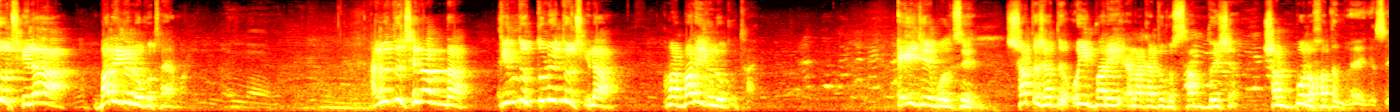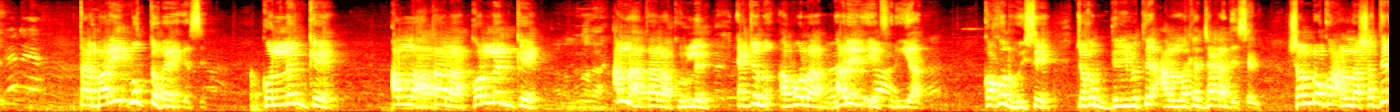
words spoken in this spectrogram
তো ছিলা, বাড়ি গেল কোথায় আমার? আমি তো ছিলাম না, কিন্তু তুমি তো ছিলা, আমার বাড়ি গেল কোথায়? এই যে বলছে, সাথে সাথে ওই বাড়ির এলাকাটুকু সাত দইসা সম্পূর্ণ খতম হয়ে গেছে। তার বাড়ি মুক্ত হয়ে গেছে। করলেন কে? আল্লাহ তালা করলেন কে? আল্লাহ তালা করলেন। একজন অবলা নারীর এই ফরিয়াদ। কখন হয়েছে যখন দিল্লিতে আল্লাহকে জায়গা দিয়েছেন। সম্পর্ক আল্লাহর সাথে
